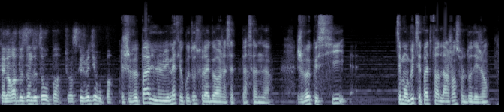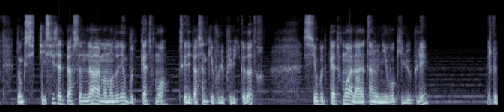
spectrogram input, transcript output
qu'elle aura besoin de toi ou pas. Tu vois ce que je veux dire ou pas? Je veux pas lui mettre le couteau sous la gorge à cette personne-là. Je veux que si c'est mon but, c'est pas de faire de l'argent sur le dos des gens. Donc si, si cette personne-là, à un moment donné, au bout de quatre mois, parce qu'il y a des personnes qui évoluent plus vite que d'autres, si au bout de quatre mois, elle a atteint le niveau qui lui plaît, je vais,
